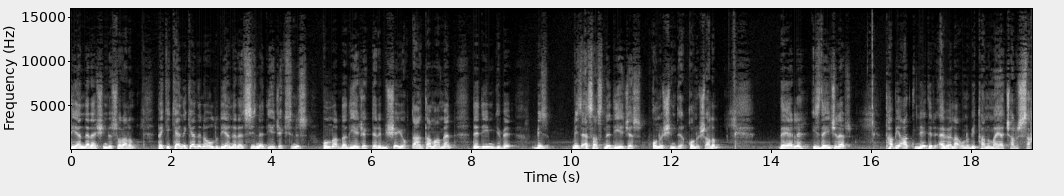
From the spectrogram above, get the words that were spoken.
diyenlere şimdi soralım. Peki kendi kendine oldu diyenlere siz ne diyeceksiniz? Onlar da diyecekleri bir şey yok. Yani tamamen dediğim gibi biz biz esas ne diyeceğiz? Onu şimdi konuşalım. Değerli izleyiciler, tabiat nedir? Evvela onu bir tanımaya çalışsak.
